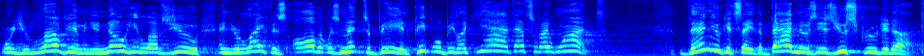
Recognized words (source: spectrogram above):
where you love Him and you know He loves you and your life is all that was meant to be. And people will be like, yeah, that's what I want. Then you could say the bad news is you screwed it up.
